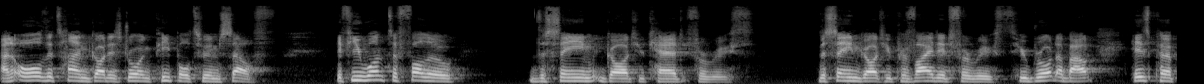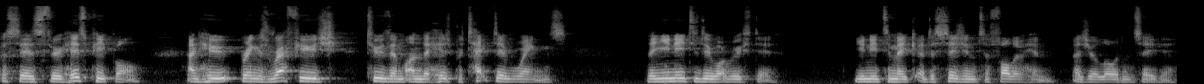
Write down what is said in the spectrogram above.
And all the time, God is drawing people to himself. If you want to follow the same God who cared for Ruth, the same God who provided for Ruth, who brought about his purposes through his people, and who brings refuge to them under his protective wings, then you need to do what Ruth did. You need to make a decision to follow him as your Lord and Savior.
